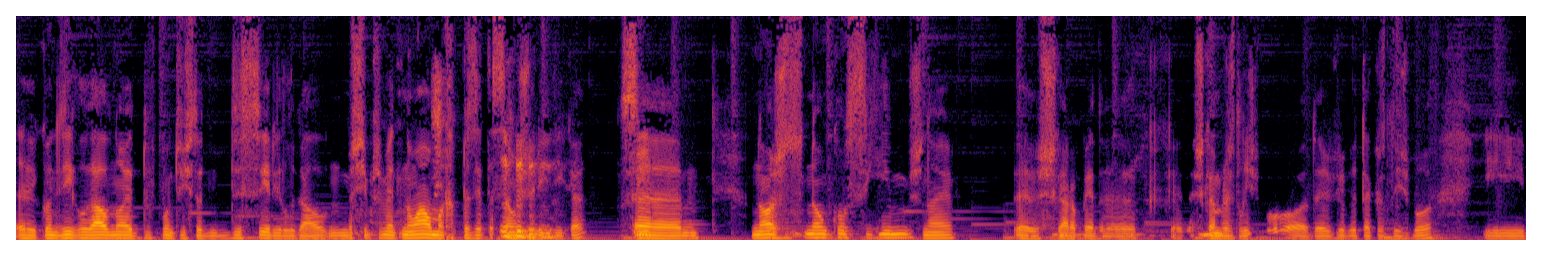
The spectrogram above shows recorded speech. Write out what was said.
uh, quando digo legal não é do ponto de vista de ser ilegal, mas simplesmente não há uma representação jurídica, uh, nós não conseguimos, não é? chegar ao pé das câmaras de Lisboa ou das bibliotecas de Lisboa e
